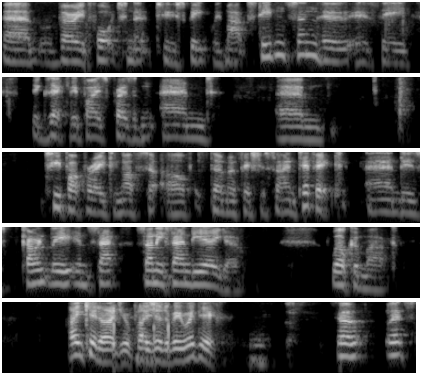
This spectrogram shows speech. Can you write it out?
um, we're very fortunate to speak with Mark Stevenson, who is the Executive Vice President and um, Chief Operating Officer of Thermo Fisher Scientific and is currently in Sa sunny San Diego. Welcome, Mark. Thank you, Nigel. Pleasure to be with you. So let's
